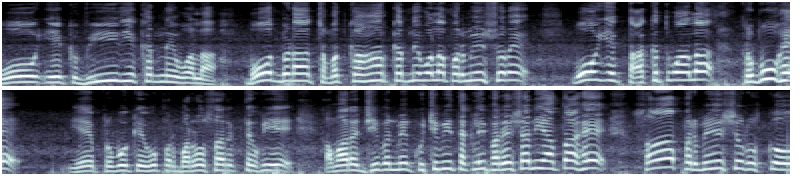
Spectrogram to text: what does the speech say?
वो एक वीर करने वाला, बहुत बड़ा चमत्कार करने वाला परमेश्वर है, वो एक ताकत वाला प्रभु है। ये प्रभु के ऊपर भरोसा रखते हुए हमारे जीवन में कुछ भी तकलीफ़, परेशानी आता है, सब परमेश्वर उसको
